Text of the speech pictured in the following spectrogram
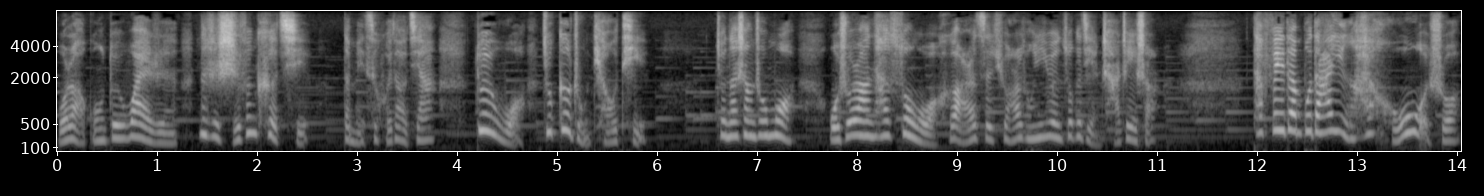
我老公对外人那是十分客气，但每次回到家，对我就各种挑剔。就拿上周末，我说让他送我和儿子去儿童医院做个检查这事儿，他非但不答应，还吼我说：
